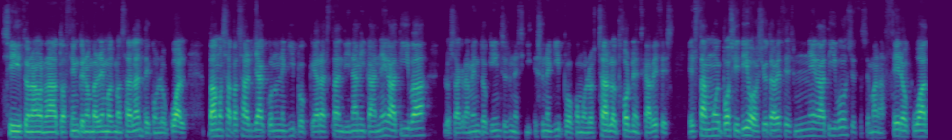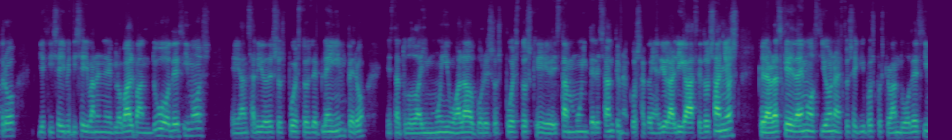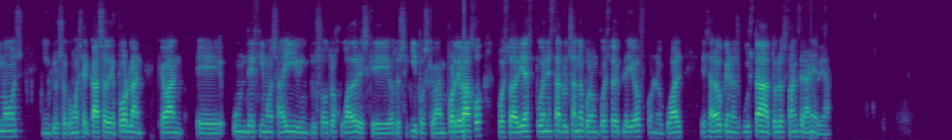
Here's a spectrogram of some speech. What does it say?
Sí, hizo una gran actuación que nombraremos más adelante, con lo cual vamos a pasar ya con un equipo que ahora está en dinámica negativa. Los Sacramento Kings es un, es un equipo como los Charlotte Hornets que a veces están muy positivos y otras veces negativos. Esta semana 0-4, 16-26 van en el global, van duodécimos eh, han salido de esos puestos de play-in, pero está todo ahí muy igualado por esos puestos que están muy interesante, una cosa que añadió la liga hace dos años, que la verdad es que da emoción a estos equipos pues que van duodécimos, incluso como es el caso de Portland, que van eh, un décimos ahí, incluso otros jugadores que otros equipos que van por debajo, pues todavía pueden estar luchando por un puesto de playoff, con lo cual es algo que nos gusta a todos los fans de la NBA.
